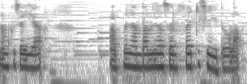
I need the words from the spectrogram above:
നമുക്ക് ചെയ്യാം. അപ്പം ഞാൻ പറഞ്ഞു ഞാൻ സെൽഫായിട്ട് ചെയ്തോളാം.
